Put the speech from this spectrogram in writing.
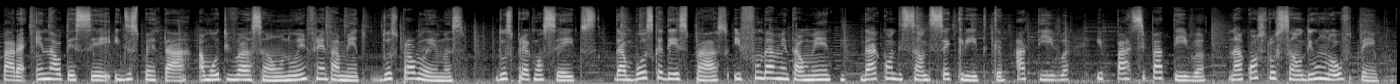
para enaltecer e despertar a motivação no enfrentamento dos problemas, dos preconceitos, da busca de espaço e, fundamentalmente, da condição de ser crítica, ativa e participativa na construção de um novo tempo,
